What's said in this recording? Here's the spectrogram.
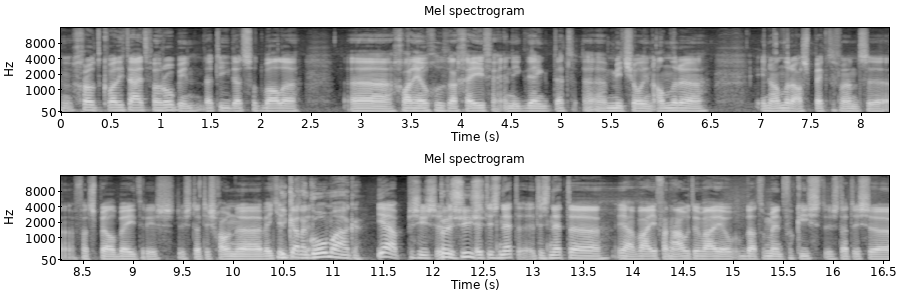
een grote kwaliteit van Robin. Dat hij dat soort ballen eh, gewoon heel goed kan geven. En ik denk dat eh, Mitchell in andere, in andere aspecten van het, van het spel beter is. Dus dat is gewoon. eh, weet je, Die kan een goal maken. Ja, precies. Het Precies. is, het is net, het is net eh, ja, waar je van houdt en waar je op dat moment voor kiest. Dus dat is eh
